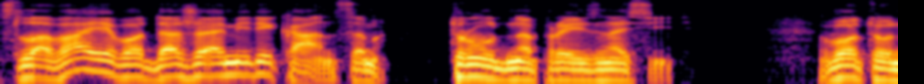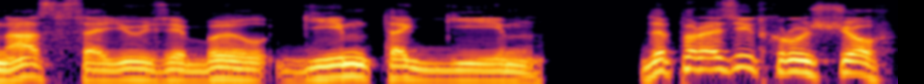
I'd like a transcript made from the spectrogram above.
Слова его даже американцам трудно произносить. Вот у нас в Союзе был гимн так гимн. Да паразит Хрущев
